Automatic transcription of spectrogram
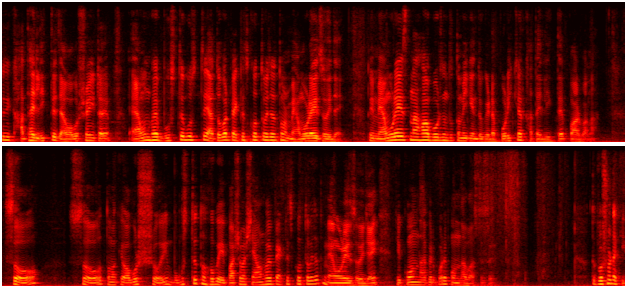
যদি খাতায় লিখতে যাও, অবশ্যই এটা এমনভাবে বুঝতে বুঝতে এতবার প্র্যাকটিস করতে হবে যাতে তোমার মেমোরাইজ হয়ে যায়। তুমি মেমোরাইজ না হওয়া পর্যন্ত তুমি কিন্তু এটা পরীক্ষার খাতায় লিখতে পারবা না। সো সো তোমাকে অবশ্যই বুঝতে তো হবে পাশাপাশি এমনভাবে প্র্যাকটিস করতে হবে যাতে মেমোরাইজ হয়ে যায় যে কোন ধাপের পরে কোন ধাপ আসতেছে। তো প্রশ্নটা কি?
